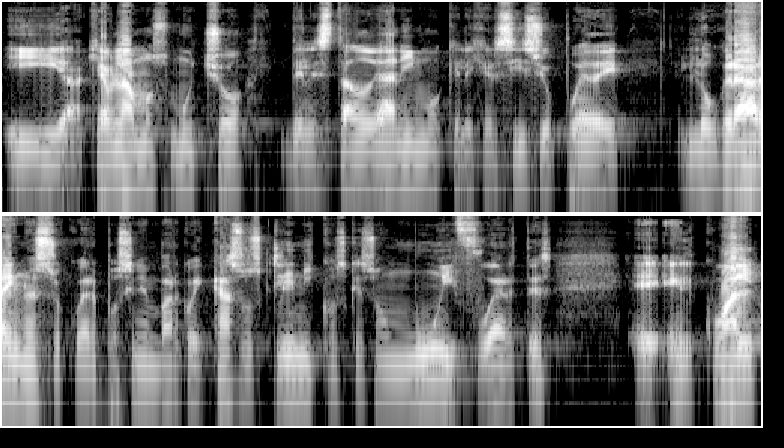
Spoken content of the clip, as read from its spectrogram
y aquí hablamos mucho del estado de ánimo que el ejercicio puede lograr en nuestro cuerpo. Sin embargo, hay casos clínicos que son muy fuertes, eh, el cual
